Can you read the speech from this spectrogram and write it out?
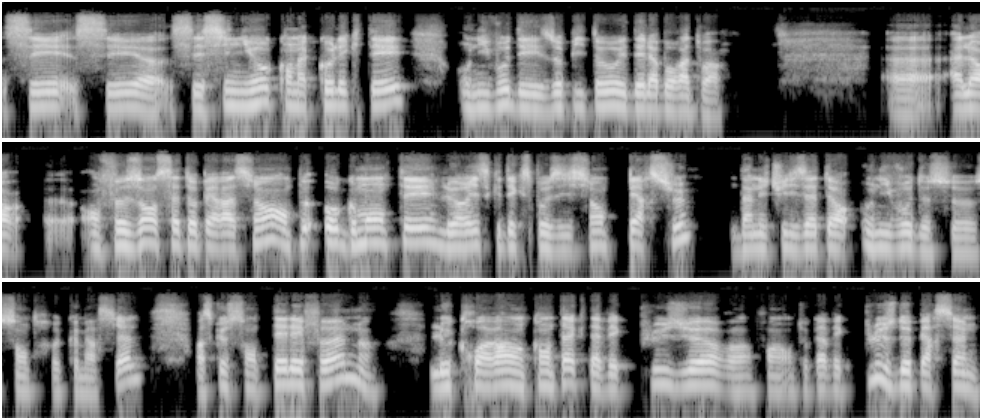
ces signaux qu'on a collectés au niveau des hôpitaux et des laboratoires. Euh, alors, euh, en faisant cette opération, on peut augmenter le risque d'exposition perçu d'un utilisateur au niveau de ce centre commercial, parce que son téléphone le croira en contact avec plusieurs, enfin en tout cas avec plus de personnes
